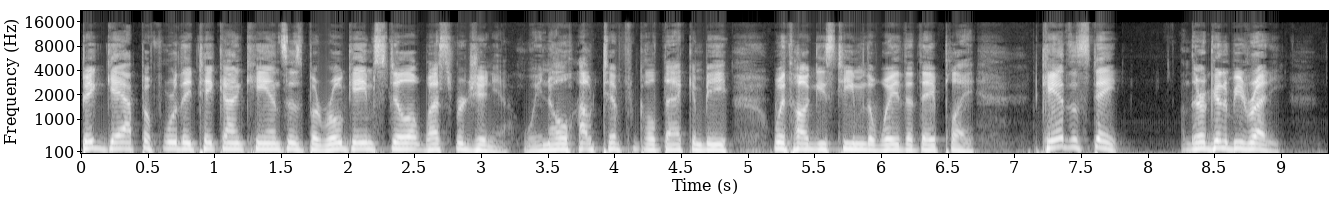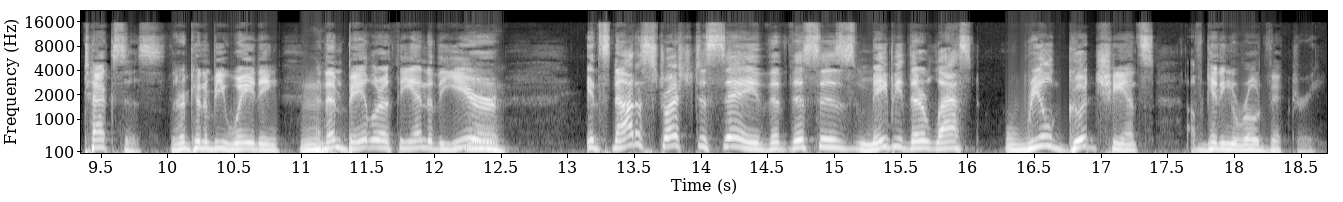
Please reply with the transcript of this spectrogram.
Big gap before they take on Kansas, but road game still at West Virginia. We know how difficult that can be with Huggy's team, the way that they play. Kansas State, they're going to be ready. Texas, they're going to be waiting. And then Baylor at the end of the year. Mm. It's not a stretch to say that this is maybe their last real good chance of getting a road victory.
